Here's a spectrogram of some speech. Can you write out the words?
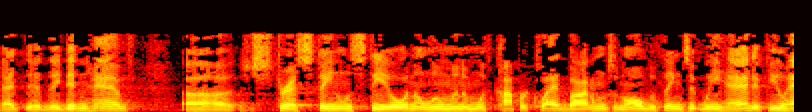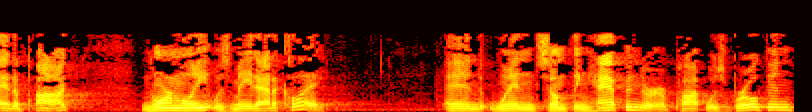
that uh, they didn't have uh, stressed stainless steel and aluminum with copper clad bottoms and all the things that we had. If you had a pot, normally it was made out of clay. And when something happened or a pot was broken,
